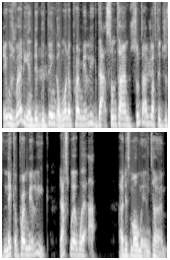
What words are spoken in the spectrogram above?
They was ready and did the thing and won a Premier League. That sometimes, sometimes you have to just nick a Premier League. That's where we're at at this moment in time.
